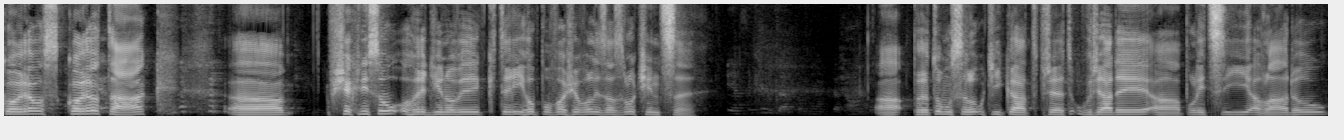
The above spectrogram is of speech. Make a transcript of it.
skoro, skoro tak. Uh, všechny jsou o hrdinovi, který ho považovali za zločince. A proto musel utíkat před úřady a policií a vládou.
